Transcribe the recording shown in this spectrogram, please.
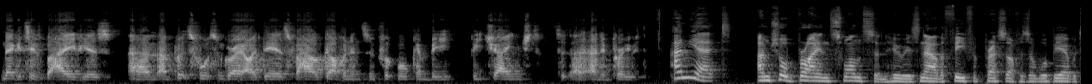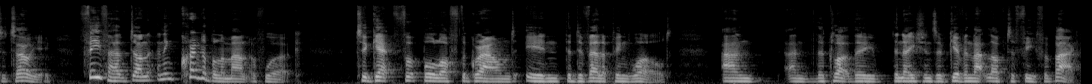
negative behaviours, um, and puts forward some great ideas for how governance in football can be be changed to, uh, and improved. And yet, I'm sure Bryan Swanson, who is now the FIFA press officer, will be able to tell you, FIFA have done an incredible amount of work to get football off the ground in the developing world, and and the the the nations have given that love to FIFA back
